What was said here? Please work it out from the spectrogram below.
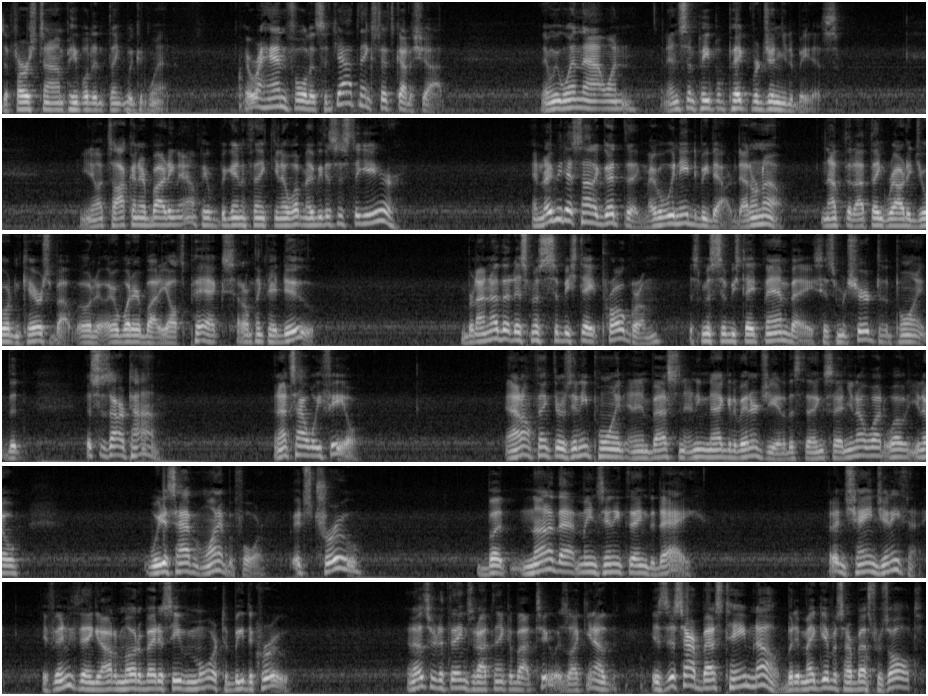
the first time people didn't think we could win. There were a handful that said, Yeah, I think State's got a shot. Then we win that one, and then some people picked Virginia to beat us. You know, talking to everybody now, people begin to think, you know what, maybe this is the year. And maybe that's not a good thing. Maybe we need to be doubted. I don't know. Not that I think Rowdy Jordan cares about what everybody else picks. I don't think they do. But I know that this Mississippi State program, this Mississippi State fan base, has matured to the point that this is our time. And that's how we feel. And I don't think there's any point in investing any negative energy into this thing saying, you know what, well, you know, we just haven't won it before. It's true. But none of that means anything today. It doesn't change anything. If anything, it ought to motivate us even more to be the crew. And those are the things that I think about too. Is like, you know, is this our best team? No, but it may give us our best result.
